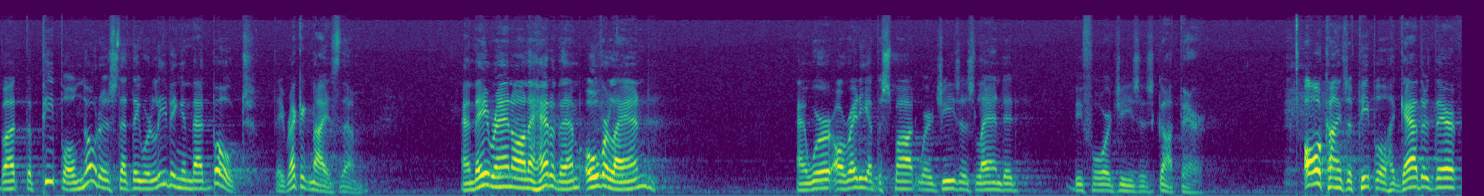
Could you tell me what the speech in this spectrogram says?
But the people noticed that they were leaving in that boat. They recognized them. And they ran on ahead of them overland and were already at the spot where Jesus landed before Jesus got there. All kinds of people had gathered there.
